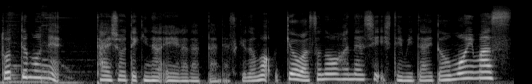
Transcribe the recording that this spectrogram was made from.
とってもね対照的な映画だったんですけども今日はそのお話してみたいと思います。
